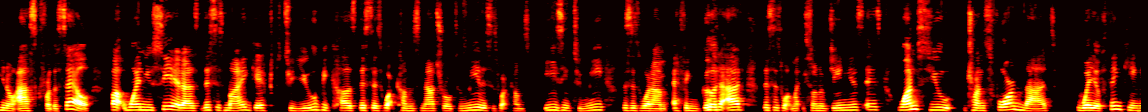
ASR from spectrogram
you know ask for the sale but when you see it as this is my gift to you because this is what comes natural to me, this is what comes easy to me, this is what I'm effing good at, this is what my zone of genius is. Once you transform that way of thinking,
